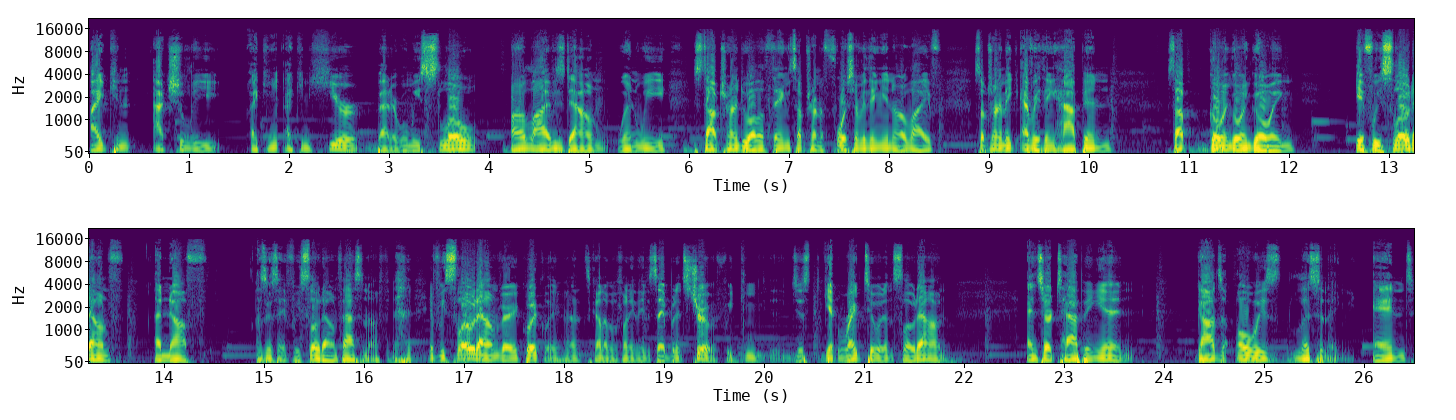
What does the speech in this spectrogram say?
i can actually i can i can hear better. When we slow our lives down when we stop trying to do all the things stop trying to force everything in our life stop trying to make everything happen stop going going going if we slow down f- enough, I was gonna say if we slow down fast enough, if we slow down very quickly, that's kind of a funny thing to say, but it's true. If we can just get right to it and slow down and start tapping in, God's always listening. And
